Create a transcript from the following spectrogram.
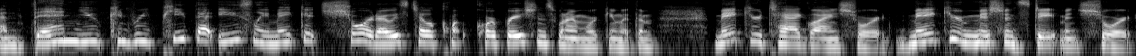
And then you can repeat that easily. Make it short. I always tell corporations when I'm working with them make your tagline short, make your mission statement short.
